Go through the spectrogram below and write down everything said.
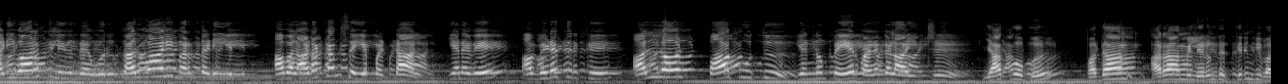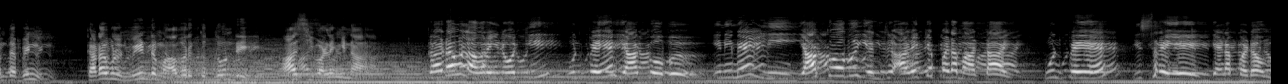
அடிவாரத்தில் இருந்த ஒரு கருவாளி மரத்தடியில் அவள் அடக்கம் செய்யப்பட்டாள். எனவே அவ்விடத்திற்கு அல்லோன் பாக்கூத்து என்னும் பெயர் வழங்கலாயிற்று. யாக்கோபு பதான் அராமில் இருந்து திரும்பி வந்தபின் கடவுள் மீண்டும் அவருக்கு தோன்றி ஆசி வழங்கினார். கடவுள் அவரை நோக்கி உன் பெயர் யாக்கோபு. இனிமேல் நீ யாக்கோபு என்று அழைக்கப்பட மாட்டாய் உன் பெயர் இஸ்ரவேல் எனப்படும்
